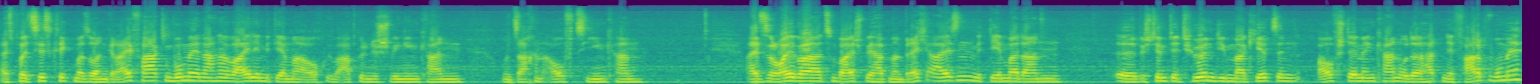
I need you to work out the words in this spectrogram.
als Polizist kriegt man so einen Greifhaken, wo man nach einer Weile, mit der man auch über Abgründe schwingen kann und Sachen aufziehen kann. Als Räuber zum Beispiel hat man Brecheisen, mit dem man dann äh, bestimmte Türen, die markiert sind, aufstemmen kann oder hat eine Farbwumme.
